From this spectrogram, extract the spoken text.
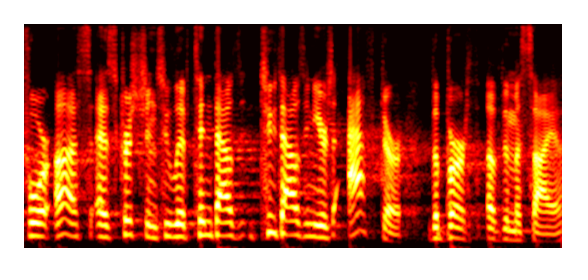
for us as Christians who live 10,000, 2,000 years after the birth of the Messiah,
